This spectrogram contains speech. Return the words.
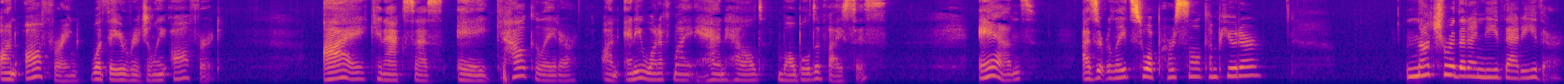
on offering what they originally offered. I can access a calculator on any one of my handheld mobile devices. And as it relates to a personal computer, I'm not sure that I need that either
